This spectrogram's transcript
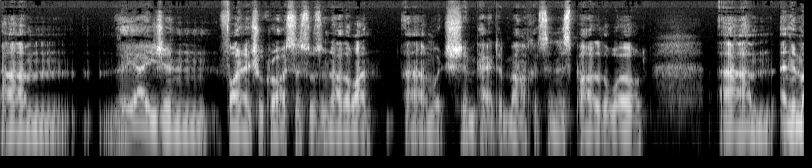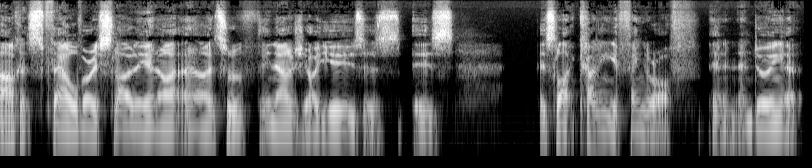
um, the Asian financial crisis was another one, um, which impacted markets in this part of the world Um, and the markets fell very slowly. And I and I sort of the analogy I use is is it's like cutting your finger off and, and doing it.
